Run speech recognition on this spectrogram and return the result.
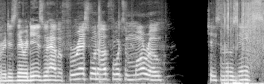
There it is, there it is. We'll have a fresh one up for tomorrow. Chasing those inks.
